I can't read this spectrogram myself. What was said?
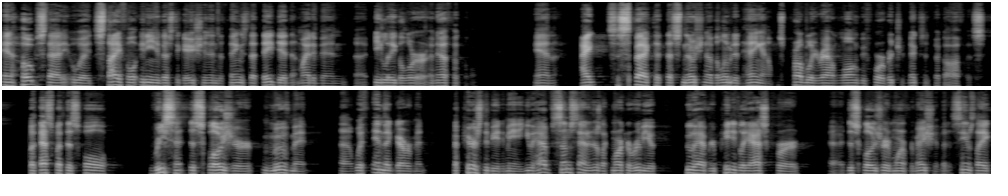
in hopes that it would stifle any investigation into things that they did that might have been uh, illegal or unethical. And I suspect that this notion of the limited hangout was probably around long before Richard Nixon took office. But that's what this whole recent disclosure movement uh, within the government appears to be to me. You have some senators like Marco Rubio who have repeatedly asked for uh, disclosure and more information, but it seems like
